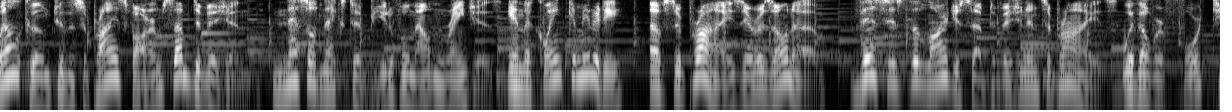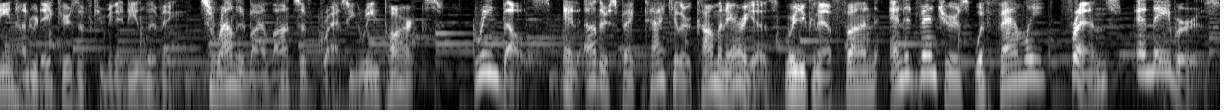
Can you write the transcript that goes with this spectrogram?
Welcome to the Surprise Farm subdivision, nestled next to beautiful mountain ranges in the quaint community of Surprise, Arizona. This is the largest subdivision in Surprise, with over 1,400 acres of community living, surrounded by lots of grassy green parks, green belts, and other spectacular common areas where you can have fun and adventures with family, friends, and neighbors.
